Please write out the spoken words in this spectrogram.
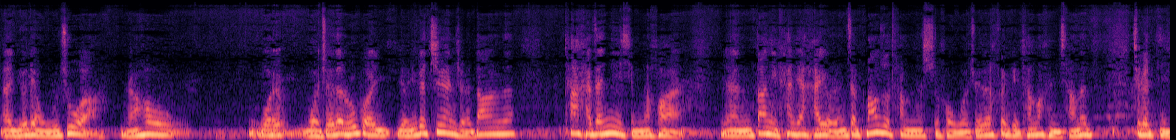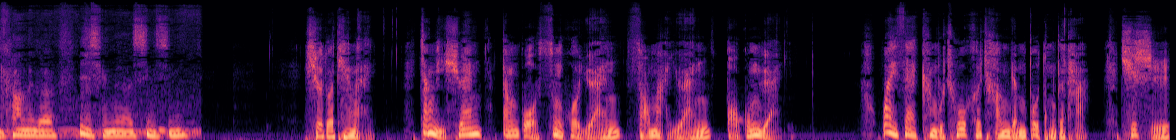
呃有点无助啊。然后我我觉得，如果有一个志愿者，当他还在逆行的话。嗯，当你看见还有人在帮助他们的时候，我觉得会给他们很强的这个抵抗那个疫情的信心。十多天来，张礼轩当过送货员、扫码员、保工员，外在看不出和常人不同的他，其实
